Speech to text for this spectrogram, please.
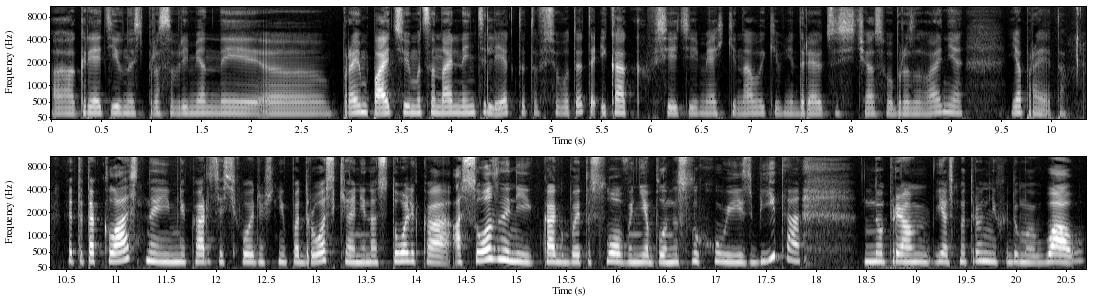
э, креативность, про современный, э, про эмпатию, эмоциональный интеллект, это все вот это, и как все эти мягкие навыки внедряются сейчас в образование, я про это. Это так классно, и мне кажется, сегодняшние подростки, они настолько осознаннее, как бы это слово не было на слуху и избито, но прям я смотрю на них и думаю, вау,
